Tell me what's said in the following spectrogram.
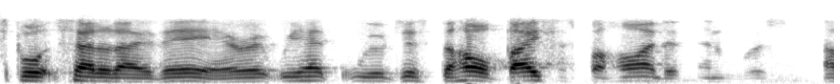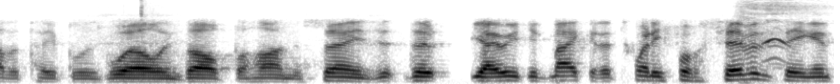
Sports Saturday there, we had we were just the whole basis behind it, and it was other people as well involved behind the scenes. That, that you know we could make it a twenty four seven thing. And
